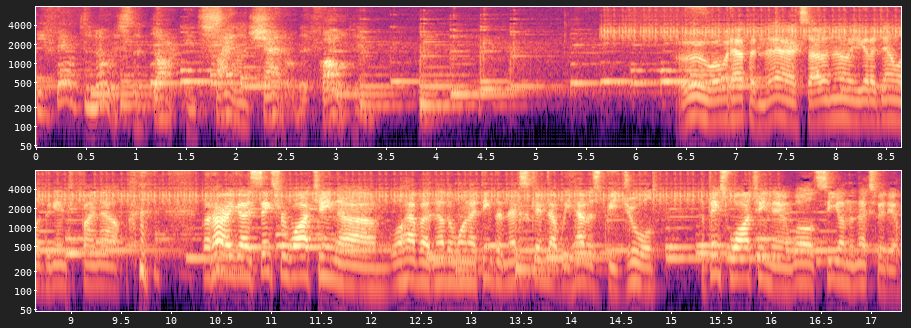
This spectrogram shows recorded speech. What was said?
He failed to notice the dark and silent shadow that followed him. Ooh, what would happen next? I don't know. You gotta download the game to find out. but alright, guys, thanks for watching. Um, we'll have another one. I think the next game that we have is Bejeweled. But thanks for watching, and we'll see you on the next video.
